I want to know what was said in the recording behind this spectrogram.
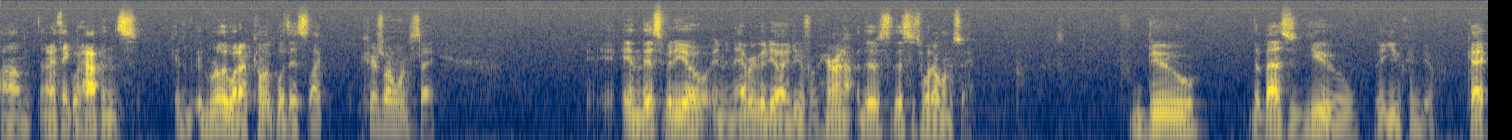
Um, and I think what happens, it, it really what I've come up with is like, here's what I want to say. In this video and in every video I do from here on out, this this is what I want to say. Do the best you that you can do. Okay,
